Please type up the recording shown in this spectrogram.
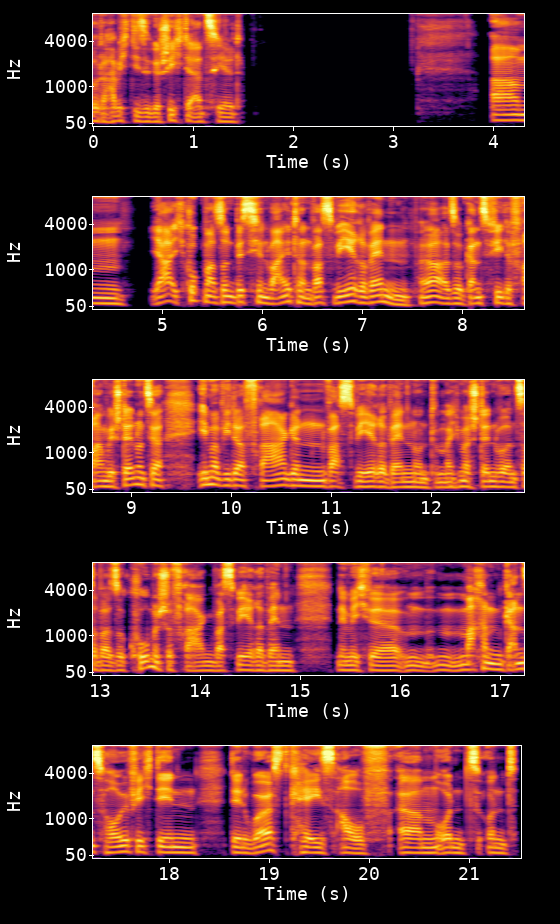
oder habe ich diese Geschichte erzählt. Ähm, ja, ich gucke mal so ein bisschen weiter. Was wäre, wenn? Ja, also ganz viele Fragen. Wir stellen uns ja immer wieder Fragen, was wäre, wenn? Und manchmal stellen wir uns aber so komische Fragen, was wäre, wenn? Nämlich wir machen ganz häufig den, den Worst Case auf ähm, und, und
